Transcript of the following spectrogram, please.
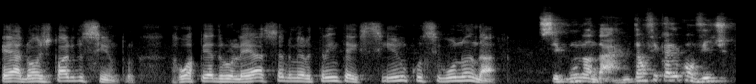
É, no auditório do Simpro. Rua Pedro Lessa, número 35, segundo andar. Segundo andar. Então fica aí o convite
